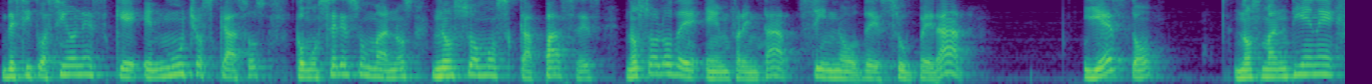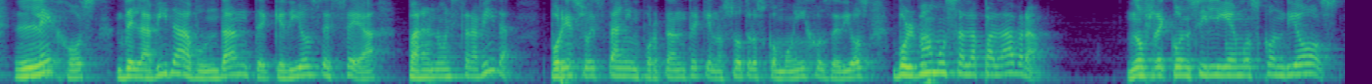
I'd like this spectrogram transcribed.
de situaciones que en muchos casos como seres humanos no somos capaces no solo de enfrentar, sino de superar. Y esto nos mantiene lejos de la vida abundante que Dios desea para nuestra vida. Por eso es tan importante que nosotros como hijos de Dios volvamos a la palabra, nos reconciliemos con Dios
